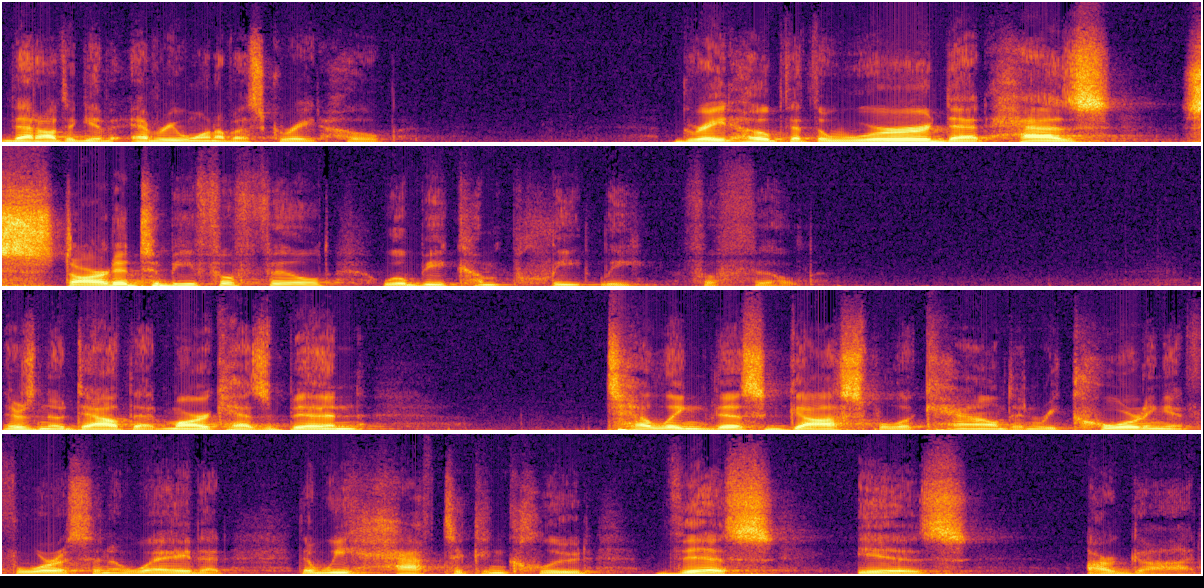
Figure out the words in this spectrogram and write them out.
That ought to give every one of us great hope. Great hope that the word that has started to be fulfilled will be completely fulfilled. There's no doubt that Mark has been telling this gospel account and recording it for us in a way that, that we have to conclude this is our God.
